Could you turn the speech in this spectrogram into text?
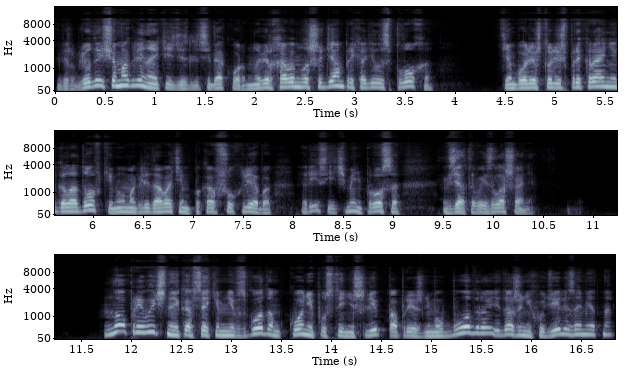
Верблюды еще могли найти здесь для себя корм, но верховым лошадям приходилось плохо — тем более, что лишь при крайней голодовке мы могли давать им по ковшу хлеба, рис, ячмень, проса, взятого из лошаня. Но привычные ко всяким невзгодам, кони пустыни шли по-прежнему бодро и даже не худели заметно.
